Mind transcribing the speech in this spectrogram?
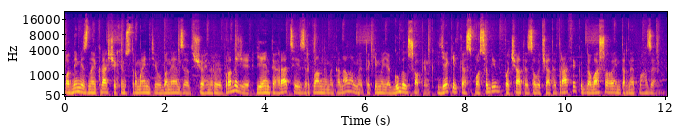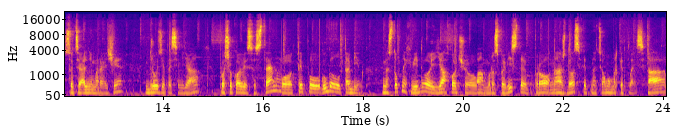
Одним із найкращих інструментів Bonanza, що генерує продажі, є інтеграції з рекламними каналами, такими як Google Shopping. Є кілька способів почати залучати трафік до вашого інтернет-магазину: соціальні мережі, друзі та сім'я, пошукові системи по типу Google та Bing. В наступних відео я хочу вам розповісти про наш досвід на цьому маркетплейсі та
